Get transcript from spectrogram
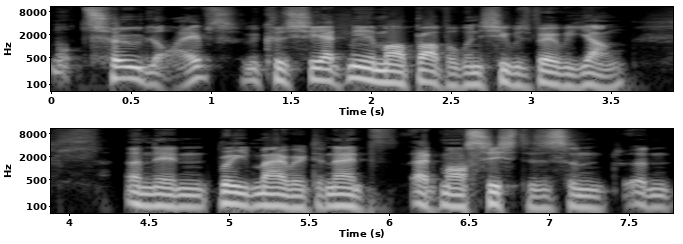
not two lives because she had me and my brother when she was very young, and then remarried and had had my sisters and and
